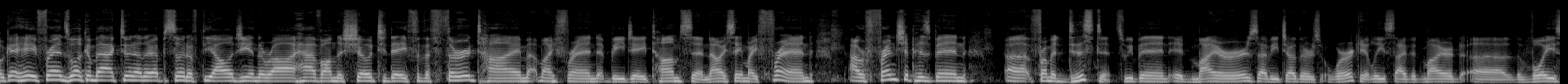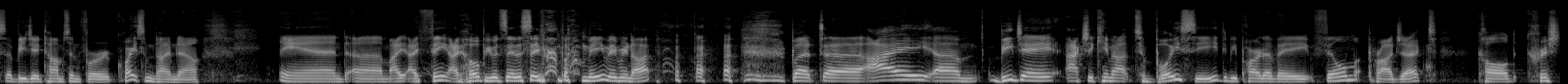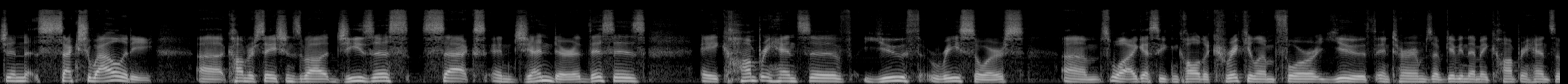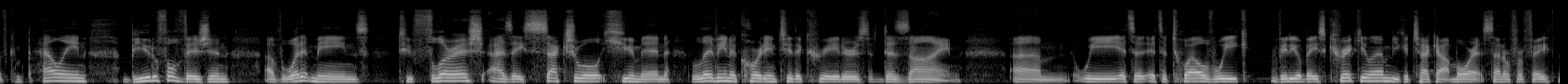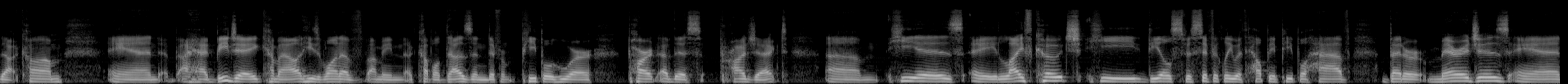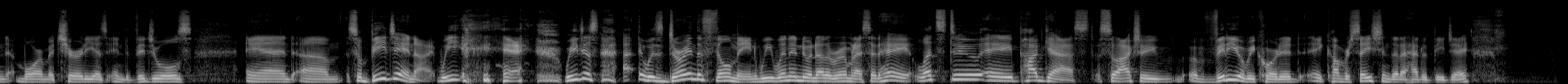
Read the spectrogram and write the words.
Okay, hey friends, welcome back to another episode of Theology in the Raw. I have on the show today for the third time my friend BJ Thompson. Now I say my friend, our friendship has been uh, from a distance. We've been admirers of each other's work. At least I've admired uh, the voice of BJ Thompson for quite some time now. And um, I, I, think, I hope you would say the same about me. Maybe not. but uh, I, um, BJ actually came out to Boise to be part of a film project called Christian Sexuality. Uh, conversations about Jesus, sex, and gender. This is a comprehensive youth resource um, well, I guess you can call it a curriculum for youth in terms of giving them a comprehensive, compelling, beautiful vision of what it means to flourish as a sexual human living according to the Creator's design. Um, we it's a it's a twelve week video based curriculum. You can check out more at centerforfaith.com. And I had BJ come out. He's one of, I mean, a couple dozen different people who are part of this project. Um, he is a life coach. He deals specifically with helping people have better marriages and more maturity as individuals. And um, so BJ and I, we we just it was during the filming. We went into another room and I said, "Hey, let's do a podcast." So I actually video recorded a conversation that I had with BJ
